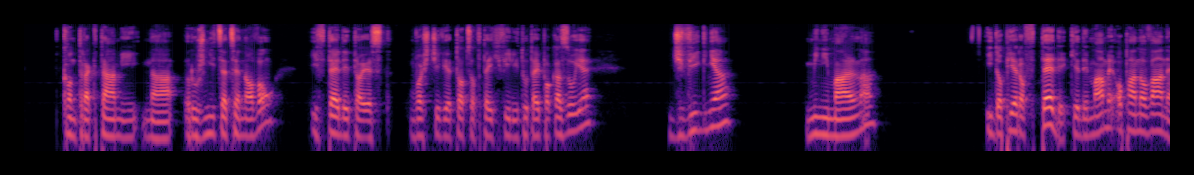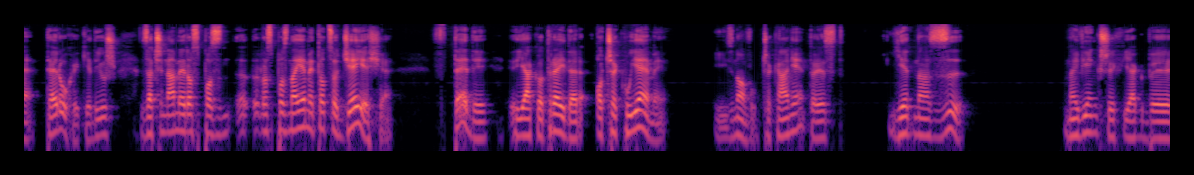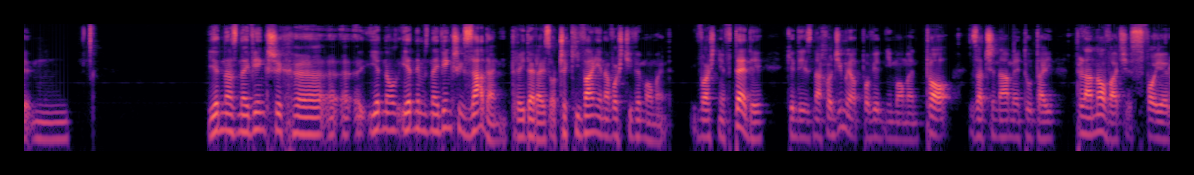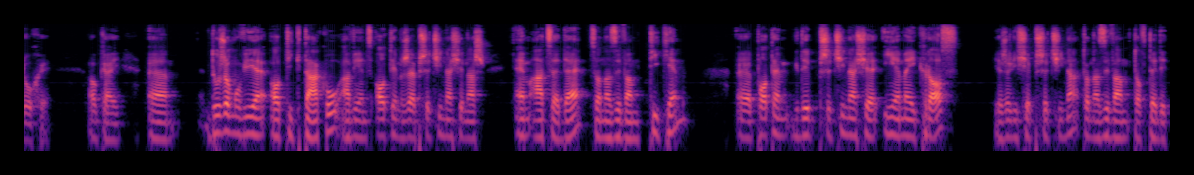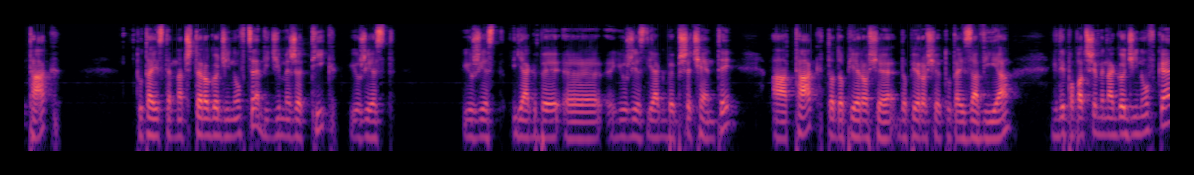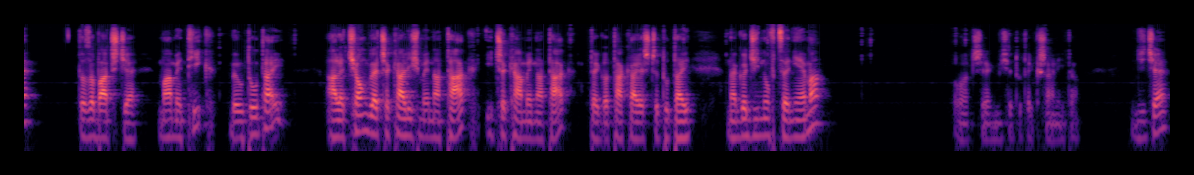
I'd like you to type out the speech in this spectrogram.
kontraktami na różnicę cenową, i wtedy to jest właściwie to, co w tej chwili tutaj pokazuję. Dźwignia minimalna i dopiero wtedy, kiedy mamy opanowane te ruchy, kiedy już zaczynamy rozpozna rozpoznajemy to, co dzieje się, wtedy jako trader oczekujemy i znowu czekanie to jest jedna z największych jakby mm, jedna z największych, e, e, e, jednym z największych zadań tradera jest oczekiwanie na właściwy moment. Właśnie wtedy, kiedy znachodzimy odpowiedni moment, to zaczynamy tutaj planować swoje ruchy. Ok. Dużo mówię o tik-taku, a więc o tym, że przecina się nasz MACD, co nazywam tikiem. Potem, gdy przecina się EMA cross, jeżeli się przecina, to nazywam to wtedy tak. Tutaj jestem na czterogodzinówce. Widzimy, że tick już jest, już jest jakby, e, już jest jakby przecięty, a tak to dopiero się, dopiero się tutaj zawija. Gdy popatrzymy na godzinówkę, to zobaczcie, mamy tick, był tutaj, ale ciągle czekaliśmy na tak i czekamy na tak. Tego taka jeszcze tutaj na godzinówce nie ma. Zobaczcie, jak mi się tutaj krzani to. Widzicie?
